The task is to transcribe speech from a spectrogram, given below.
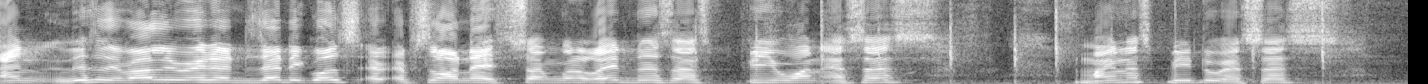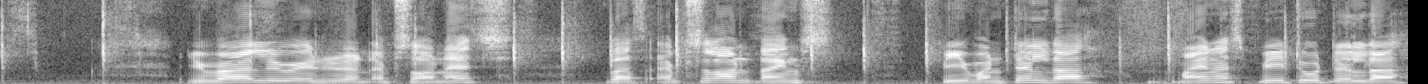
and this is evaluated at z equals epsilon h. So I am going to write this as P1 SS minus P2 SS evaluated at epsilon h plus epsilon times P1 tilde minus P2 tilde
